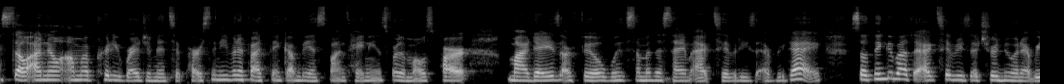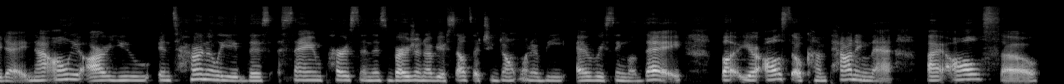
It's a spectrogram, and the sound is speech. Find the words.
So I know I'm a pretty regimented person. Even if I think I'm being spontaneous for the most part, my days are filled with some of the same activities every day. So think about the activities that you're doing every day. Not only are you internally this same person, this version of yourself that you don't want to be every single day, but you're also compounding that by also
